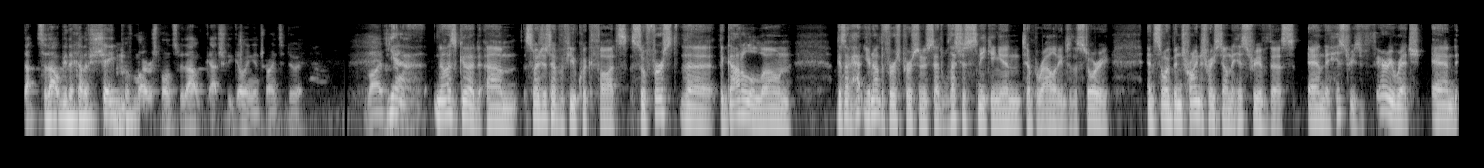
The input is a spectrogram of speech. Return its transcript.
that so that would be the kind of shape mm-hmm. of my response without actually going and trying to do it live. Yeah, no, that's good. Um, so I just have a few quick thoughts. So first, the the God alone, because I've had you're not the first person who said, well, that's just sneaking in temporality into the story. And so I've been trying to trace down the history of this, and the history is very rich. And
